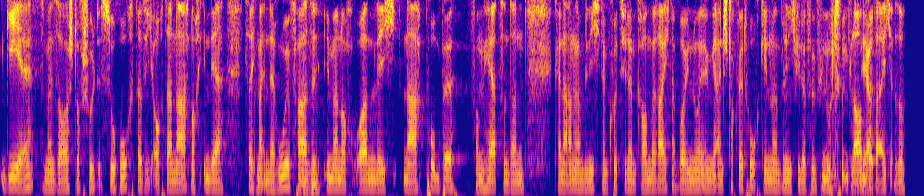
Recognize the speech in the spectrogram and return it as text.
gehe, also mein Sauerstoffschuld ist so hoch, dass ich auch danach noch in der, sag ich mal, in der Ruhephase mhm. immer noch ordentlich nachpumpe vom Herz und dann, keine Ahnung, dann bin ich dann kurz wieder im grauen Bereich, dann brauche ich nur irgendwie einen Stockwert hochgehen und dann bin ich wieder fünf Minuten im blauen ja. Bereich. Also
